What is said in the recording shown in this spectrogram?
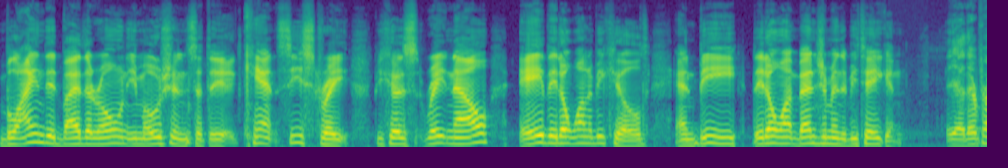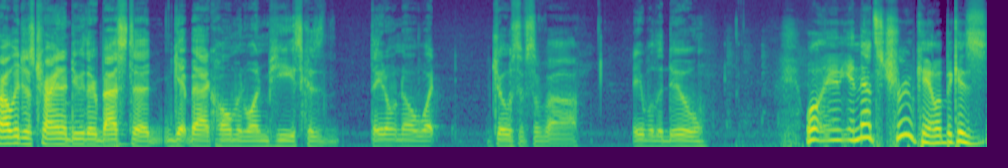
blinded by their own emotions that they can't see straight because right now, A, they don't want to be killed, and B, they don't want Benjamin to be taken. Yeah, they're probably just trying to do their best to get back home in one piece because they don't know what Joseph's uh, able to do. Well, and, and that's true, Caleb, because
